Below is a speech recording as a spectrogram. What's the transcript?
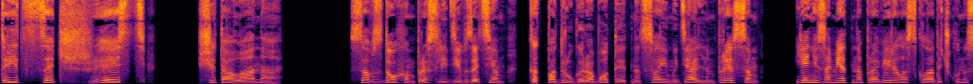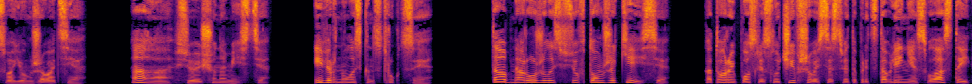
«Тридцать шесть!» — считала она. Со вздохом проследив за тем, как подруга работает над своим идеальным прессом, я незаметно проверила складочку на своем животе. Ага, все еще на месте и вернулась к инструкции. Та обнаружилась все в том же кейсе, который после случившегося светопредставления с властой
